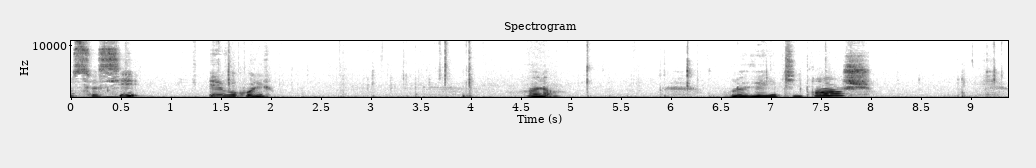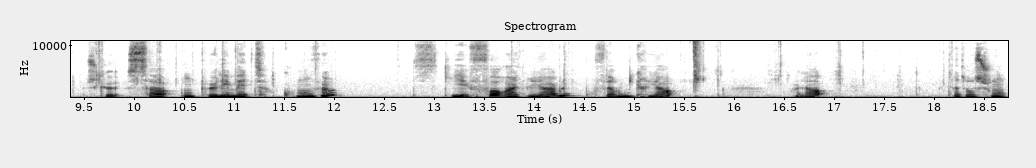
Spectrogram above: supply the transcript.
Ceci. Et vous collez. Voilà. Vous levez les petites branches. Parce que ça, on peut les mettre comme on veut. Ce qui est fort agréable pour faire une créa. Voilà. Attention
